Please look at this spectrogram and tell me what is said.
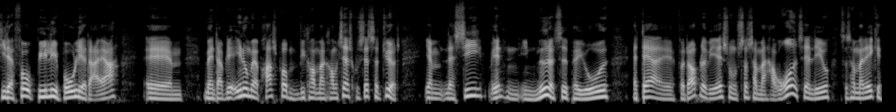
de der få billige boliger, der er, Øh, men der bliver endnu mere pres på dem. Vi kommer, man kommer til at skulle sætte sig dyrt. Jamen lad os sige, enten i en midlertidig periode, at der øh, fordobler vi SU'en, så, så man har råd til at leve, så, så man ikke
